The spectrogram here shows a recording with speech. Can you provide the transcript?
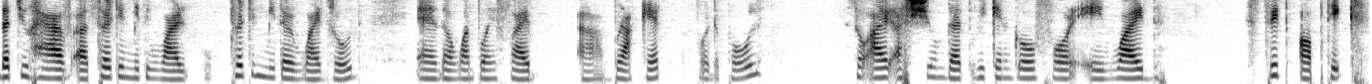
that you have a 13 meter wide 13 meter wide road and a 1.5 uh, bracket for the pole. So I assume that we can go for a wide street optic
